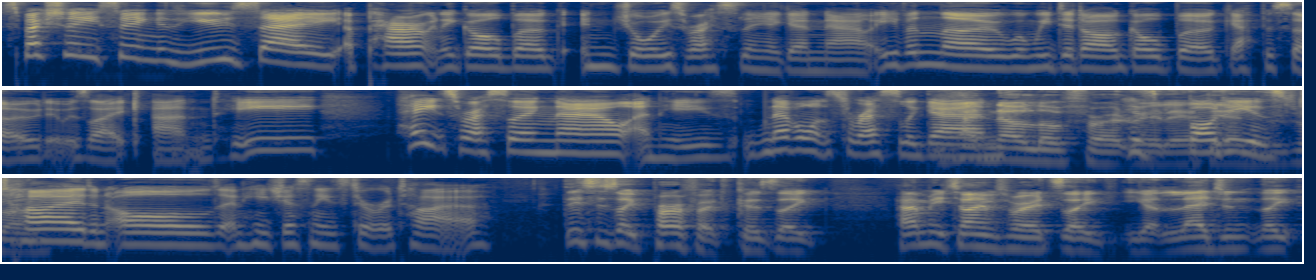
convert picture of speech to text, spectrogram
Especially seeing as you say, apparently Goldberg enjoys wrestling again now. Even though when we did our Goldberg episode, it was like, and he hates wrestling now, and he's never wants to wrestle again. Had no love for it. His really, body is tired and old, and he just needs to retire. this is like perfect because like how many times where it's like you got legend like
